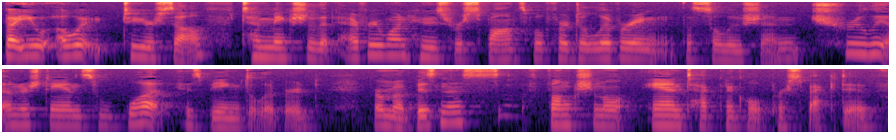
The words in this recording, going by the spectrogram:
But you owe it to yourself to make sure that everyone who's responsible for delivering the solution truly understands what is being delivered from a business, functional, and technical perspective.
